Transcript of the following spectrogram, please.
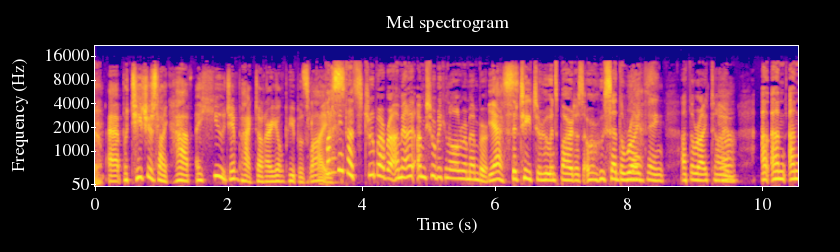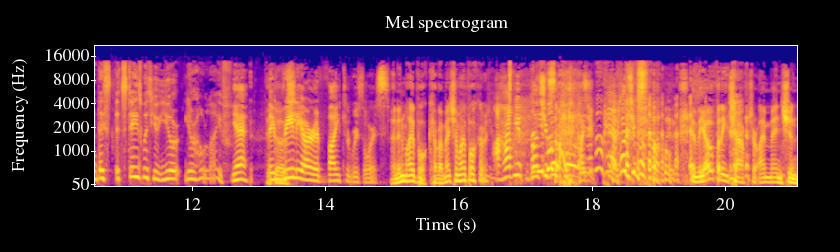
Yeah. Uh, but teachers like have a huge impact on our young people's lives. But I think that's true, Barbara. I mean, I, I'm sure we can all remember Yes. the teacher who inspired us or who said the right Yes. thing at the right time. And, and, and this, it stays with you your, your whole life. Yeah, they does. really are a vital resource. and in my book, have I mentioned my book already? Uh, Have you? What's your your book? book? What's your book? Yeah, what's your book? called? In the opening chapter, I mention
